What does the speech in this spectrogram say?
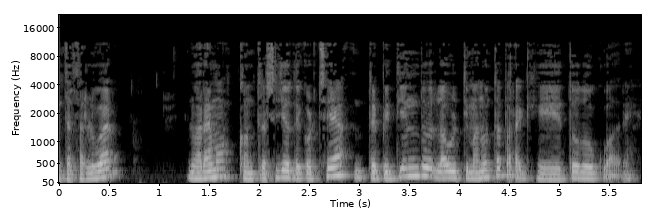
En tercer lugar, lo haremos con tresillos de corchea repitiendo la última nota para que todo cuadre.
